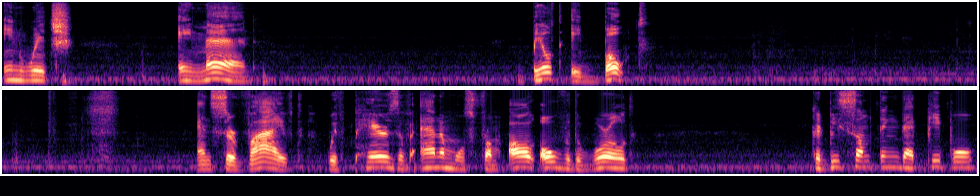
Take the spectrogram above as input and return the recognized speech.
in which a man built a boat and survived with pairs of animals from all over the world could be something that people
